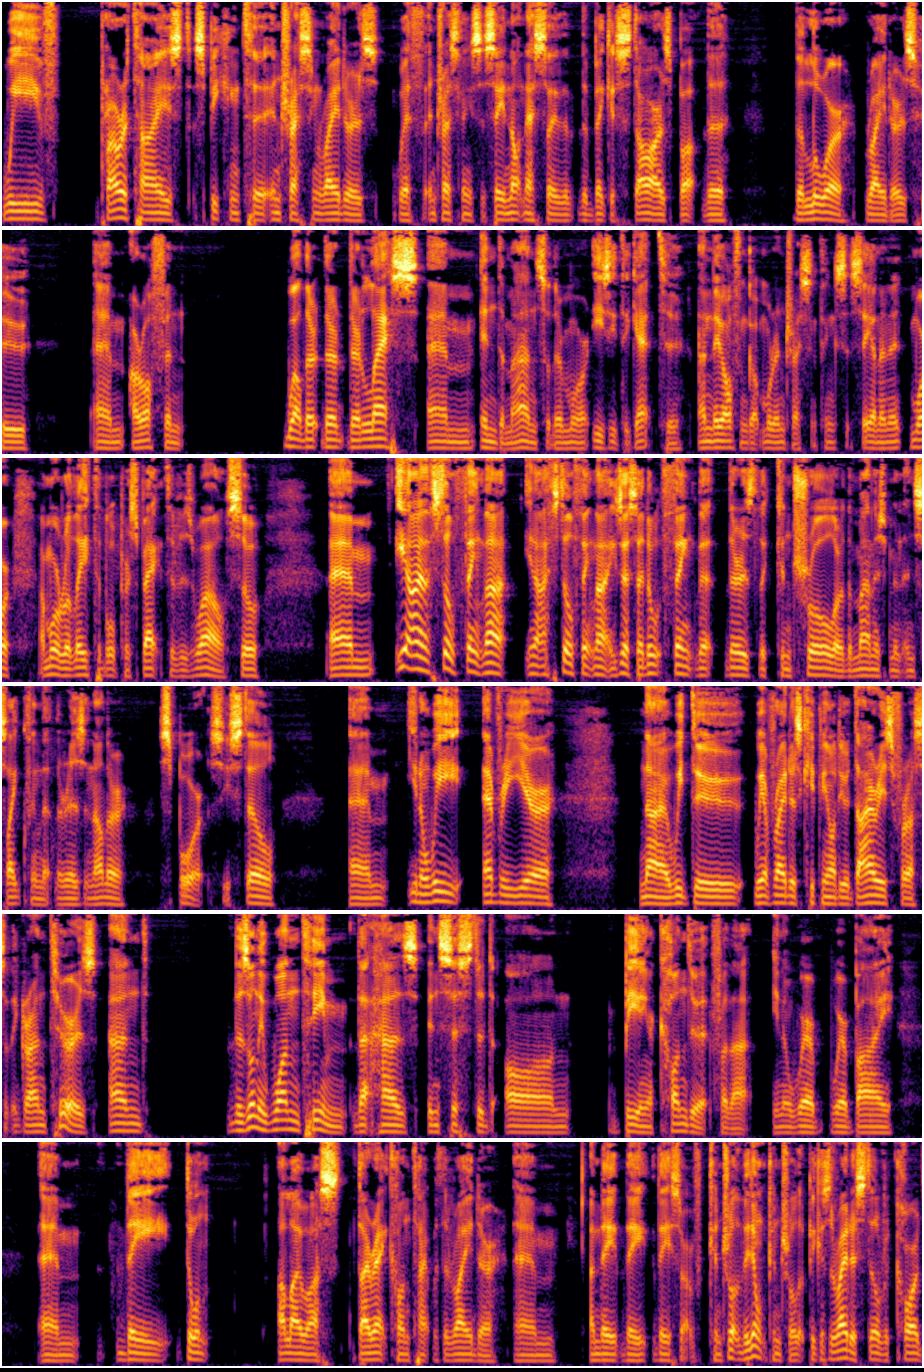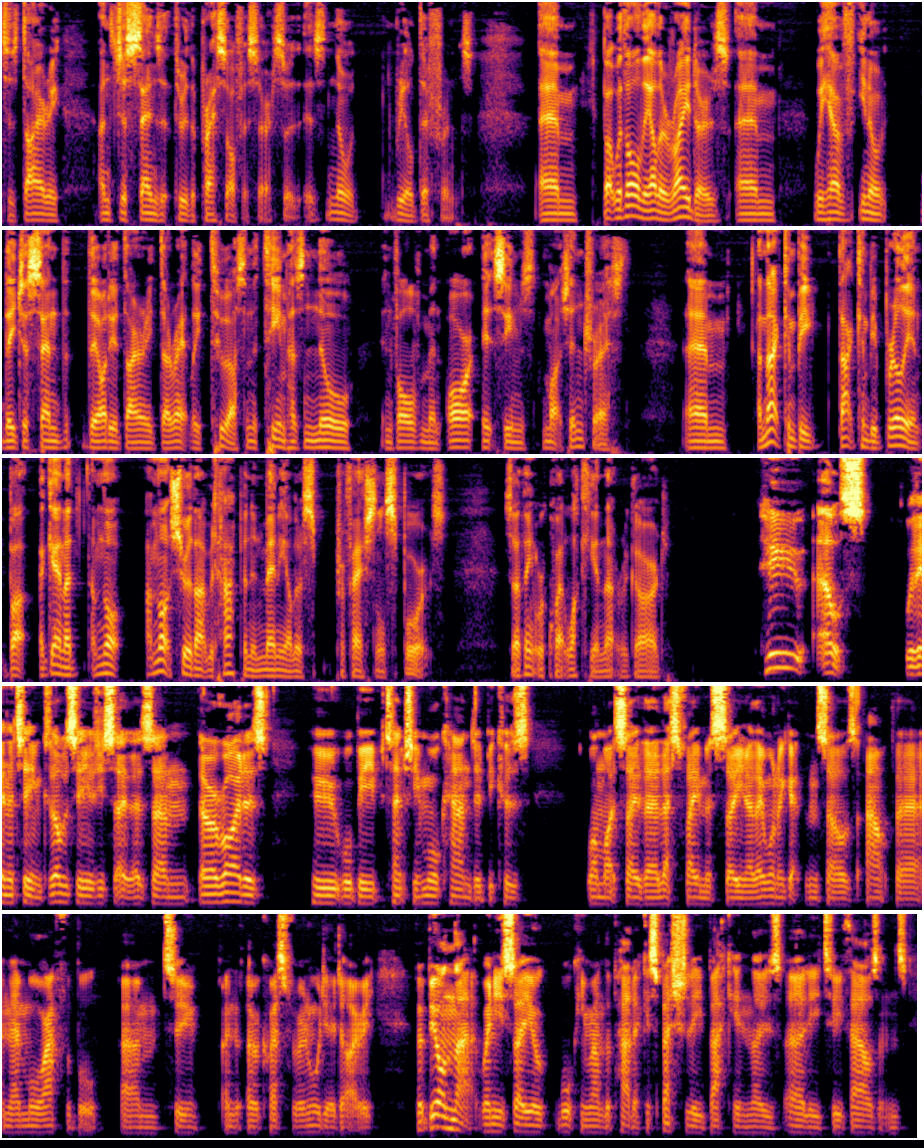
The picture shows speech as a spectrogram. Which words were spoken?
we've prioritized speaking to interesting writers with interesting things to say, not necessarily the, the biggest stars, but the the lower writers who um, are often well, they're they're they're less um, in demand, so they're more easy to get to, and they often got more interesting things to say and a more a more relatable perspective as well. So, um, yeah, I still think that you know I still think that exists. I don't think that there is the control or the management in cycling that there is in other sports. He's still, um, you know, we every year now we do we have riders keeping audio diaries for us at the Grand Tours, and there's only one team that has insisted on being a conduit for that. You know, where whereby um, they don't allow us direct contact with the rider, um, and they, they, they sort of control. They don't control it because the rider still records his diary and just sends it through the press officer. So it's no real difference. Um, but with all the other riders, um, we have you know they just send the audio diary directly to us, and the team has no involvement or it seems much interest. Um, and that can be that can be brilliant. But again, I, I'm not I'm not sure that would happen in many other professional sports. So I think we're quite lucky in that regard. Who else within a team? Because obviously, as you say, there's um, there are riders who will be potentially more candid because one might say they're less famous, so you know they want to get themselves out there and they're more affable um, to a request for an audio diary. But beyond that, when you say you're walking around the paddock, especially back in those early 2000s,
